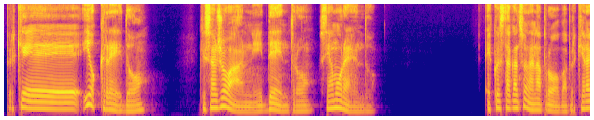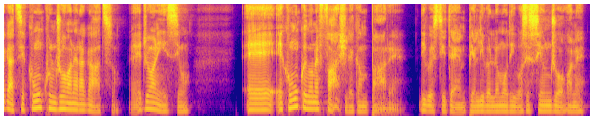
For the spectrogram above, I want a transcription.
perché io credo che San Giovanni dentro stia morendo. E questa canzone è la prova, perché ragazzi è comunque un giovane ragazzo, è giovanissimo. E, e comunque non è facile campare di questi tempi a livello emotivo se sei un giovane,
